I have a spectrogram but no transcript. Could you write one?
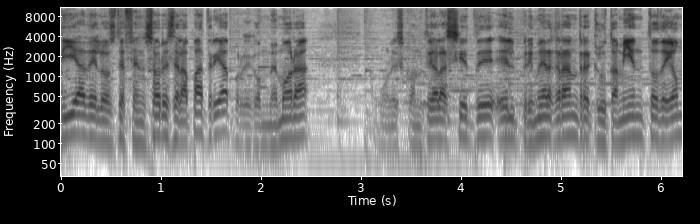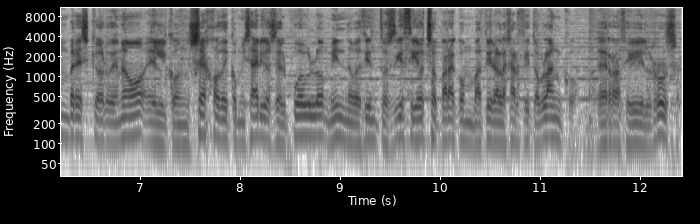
Día de los Defensores de la Patria porque conmemora, como les conté a las 7, el primer gran reclutamiento de hombres que ordenó el Consejo de Comisarios del Pueblo 1918 para combatir al Ejército Blanco, la Guerra Civil Rusa.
